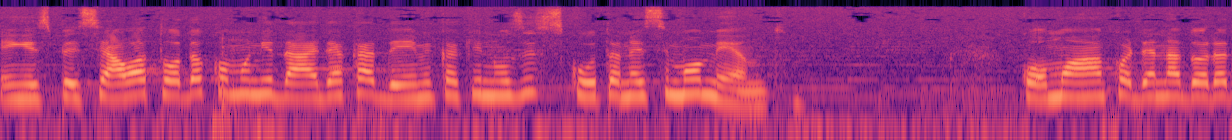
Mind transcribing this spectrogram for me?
em especial a toda a comunidade acadêmica que nos escuta nesse momento. Como a coordenadora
